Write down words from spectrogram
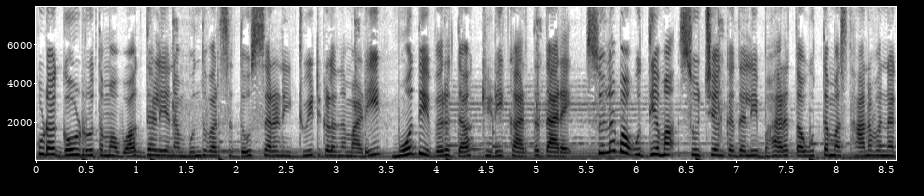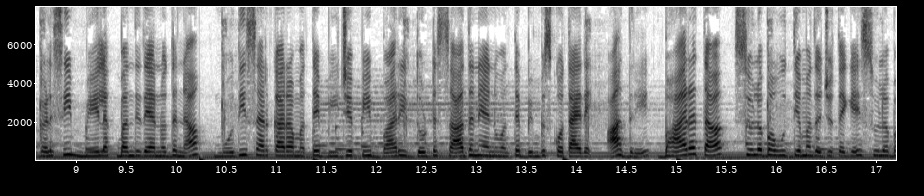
ಕೂಡ ಗೌಡ್ರು ತಮ್ಮ ವಾಗ್ದಾಳಿಯನ್ನ ಮುಂದುವರೆಸಿದ್ದು ಸರಣಿ ಟ್ವೀಟ್ ಗಳನ್ನ ಮಾಡಿ ಮೋದಿ ವಿರುದ್ಧ ಕಿಡಿಕಾರ್ತಿದ್ದಾರೆ ಸುಲಭ ಉದ್ಯಮ ಸೂಚ್ಯಂಕದಲ್ಲಿ ಭಾರತ ಉತ್ತಮ ಸ್ಥಾನವನ್ನ ಗಳಿಸಿ ಮೇಲಕ್ ಬಂದಿದೆ ಅನ್ನೋದನ್ನ ಮೋದಿ ಸರ್ಕಾರ ಮತ್ತೆ ಬಿಜೆಪಿ ಬಾರಿ ದೊಡ್ಡ ಸಾಧನೆ ಅನ್ನುವಂತೆ ಬಿಂಬಿಸ್ಕೋತಾ ಇದೆ. ಆದ್ರೆ ಭಾರತ ಸುಲಭ ಉದ್ಯಮದ ಜೊತೆಗೆ ಸುಲಭ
